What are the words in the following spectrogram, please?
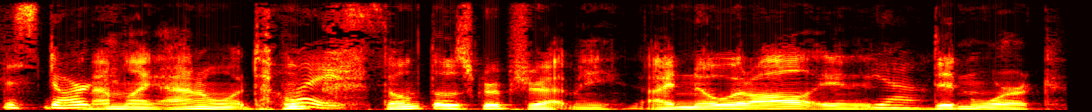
this dark. And I'm like, I don't want, don't, place. don't throw scripture at me. I know it all and it yeah. didn't work.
